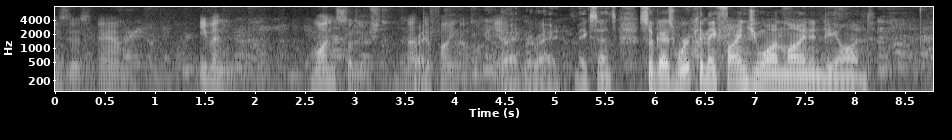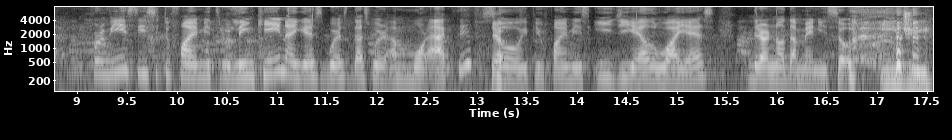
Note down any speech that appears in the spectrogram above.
is this, um, even one solution, not the final. one, Yeah. Right, right, right. Makes sense. So, guys, where can they find you online and beyond? For me, it's easy to find me through LinkedIn. I guess where, that's where I'm more active. So if you find me, it's E G L Y S. There are not that many, so. E G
